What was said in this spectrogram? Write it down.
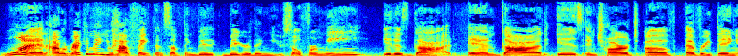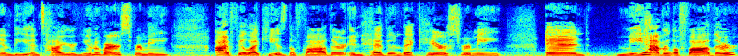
One, I would recommend you have faith in something big, bigger than you. So, for me, it is God, and God is in charge of everything in the entire universe for me. I feel like He is the Father in heaven that cares for me. And me having a father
